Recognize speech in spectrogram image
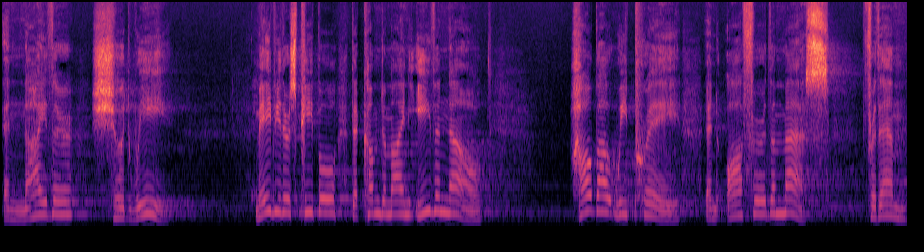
and neither should we. Maybe there's people that come to mind even now. How about we pray and offer the Mass for them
